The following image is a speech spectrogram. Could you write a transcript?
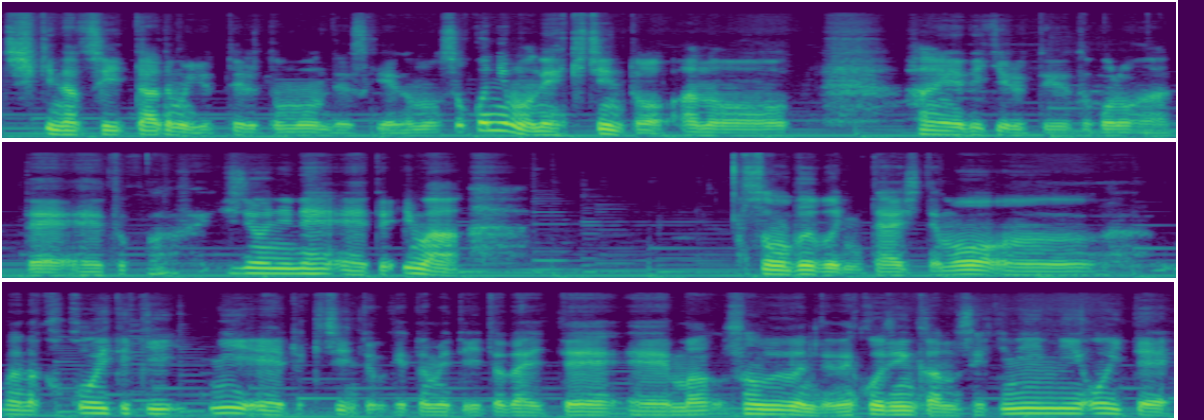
式なツイッターでも言ってると思うんですけれども、そこにもね、きちんと、あの、反映できるっていうところがあって、えっ、ー、と、非常にね、えっ、ー、と、今、その部分に対しても、うんまあ、なんか好意的に、えーと、きちんと受け止めていただいて、えー、まあ、その部分でね、個人間の責任において、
